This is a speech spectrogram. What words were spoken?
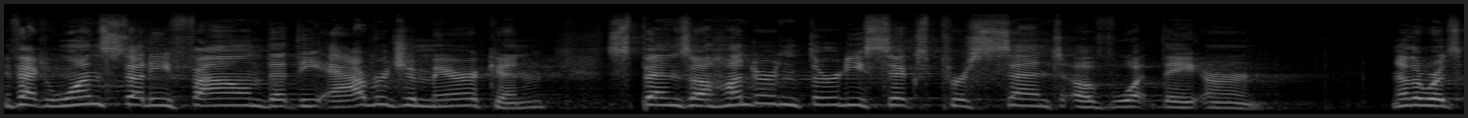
In fact, one study found that the average American spends 136% of what they earn. In other words,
